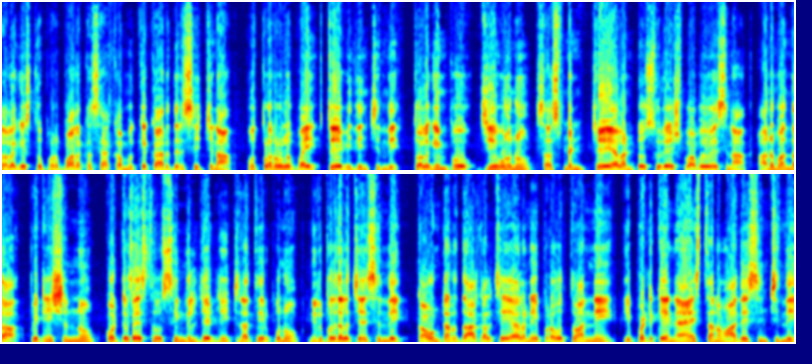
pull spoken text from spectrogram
తొలగిస్తూ పురపాలక శాఖ ముఖ్య కార్యదర్శి ఇచ్చిన ఉత్తర్వులపై స్టే విధించింది. తొలగింపు జీవోను సస్పెండ్ చేయాలంటూ సురేష్ బాబు వేసిన అనుబంధ పిటిషన్ను కొట్టివేస్తూ సింగిల్ జడ్జి ఇచ్చిన తీర్పును విడుదల చేసింది. కౌంటర్ దాఖలు చేయాలని ప్రభుత్వాన్ని ఇప్పటికే న్యాయస్థానం ఆదేశించింది.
